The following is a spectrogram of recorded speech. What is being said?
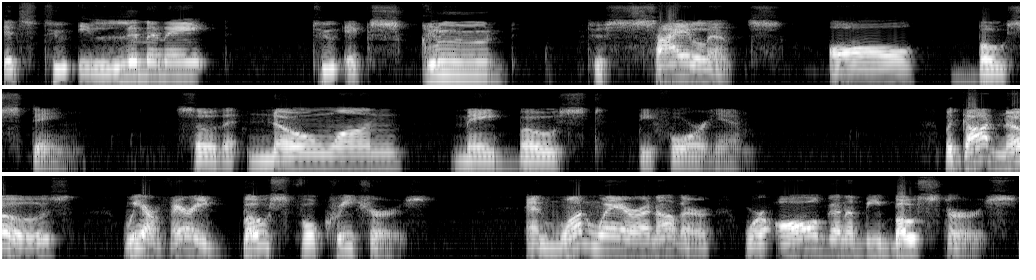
It's to eliminate, to exclude, to silence all boasting, so that no one may boast before him. But God knows we are very boastful creatures. And one way or another, we're all going to be boasters.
